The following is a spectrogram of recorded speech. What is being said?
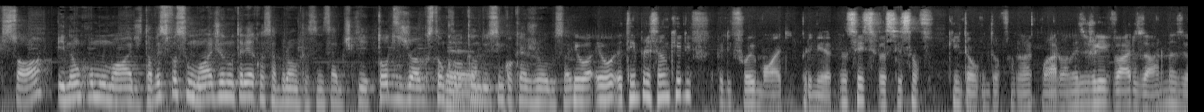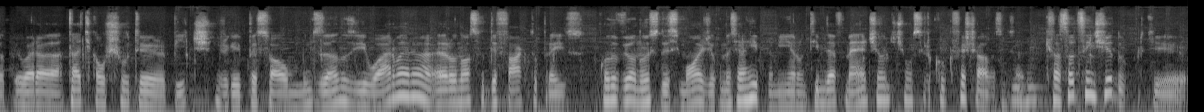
só, e não como um mod. Talvez se fosse um mod eu não teria com essa bronca, assim, sabe? De que todos os jogos estão colocando isso em qualquer jogo, sabe? Eu, eu, eu tenho a impressão que ele, ele foi mod primeiro. Não sei se vocês são. Quem tá ouvindo tá falando com arma, mas eu joguei vários armas. Eu, eu era Tactical Shooter Beach. Joguei pessoal muitos anos e o arma era, era o nosso de facto pra isso. Quando eu vi o anúncio desse mod, eu comecei a rir. Pra mim era um Team Deathmatch onde tinha um círculo que fechava, assim, sabe? Que faz todo sentido, porque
